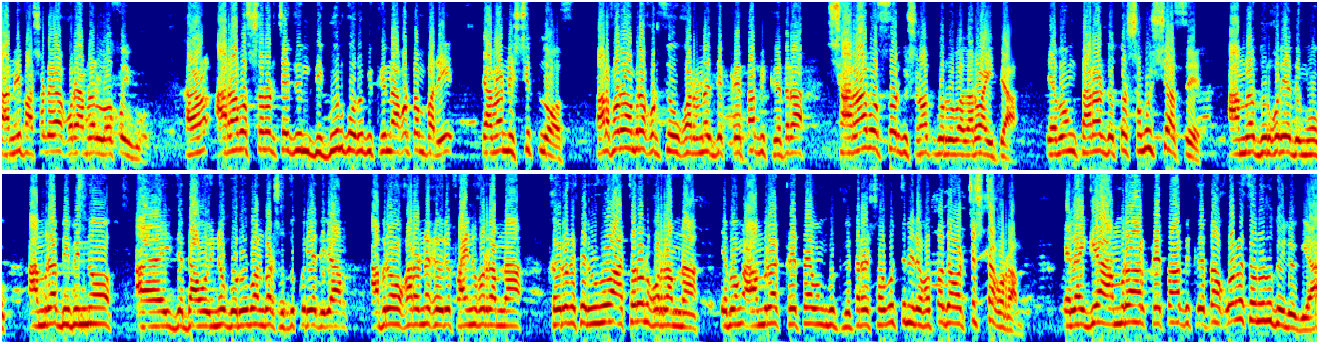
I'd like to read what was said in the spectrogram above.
জানি পাঁচশো টাকা করে আমরা লস হইব। কারণ আড়া বছরের চেয়ে যদি দ্বিগুণ গরু বিক্রি না করতাম পারি তে আমরা নিশ্চিত লস তারপরে আমরা করছি, ও কারণে যে ক্রেতা বিক্রেতারা সারা বছর বিশ্বনাথ গরু বাজারও আইতা। এবং তারা যত সমস্যা আছে, আমরা দূর করিয়া দিব আমরা বিভিন্ন যে গরু বানবার সুযোগ করিয়া দিলাম। আমরা অকারণে কেউ ফাইন করলাম না কেউ কাছে রুড়ো আচরণ করলাম না, এবং আমরা ক্রেতা এবং বিক্রেতার সর্বোচ্চ নিরাপত্তা দেওয়ার চেষ্টা করলাম। এলাই গিয়া আমরা আর ক্রেতা বিক্রেতা সকলের অনুরোধ হইল গিয়া।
